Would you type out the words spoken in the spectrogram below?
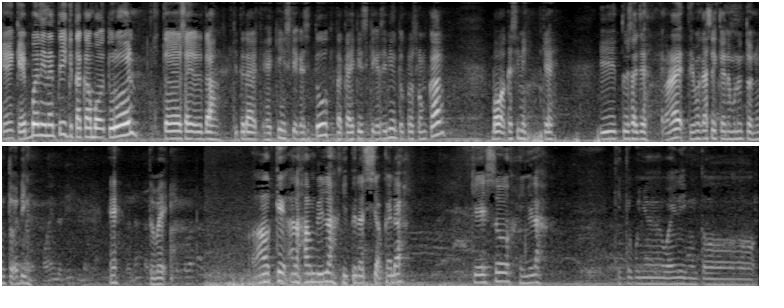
Okay, kabel ni nanti kita akan bawa turun. Kita saya dah kita dah hacking sikit kat situ. Kita akan hacking sikit kat sini untuk cross longkang. Bawa ke sini. Okay. Itu saja. Alright, terima kasih kerana menonton untuk ding. Okay, terbaik. Okay, alhamdulillah kita dah siapkan dah. Okay, so inilah kita punya wiring untuk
